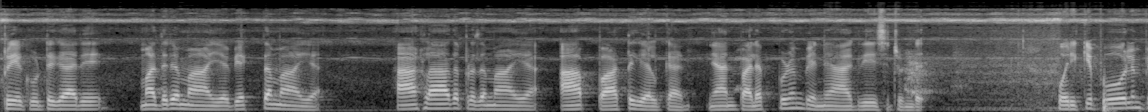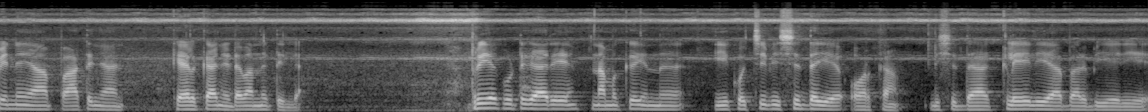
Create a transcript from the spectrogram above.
പ്രിയ കൂട്ടുകാരെ മധുരമായ വ്യക്തമായ ആഹ്ലാദപ്രദമായ ആ പാട്ട് കേൾക്കാൻ ഞാൻ പലപ്പോഴും പിന്നെ ആഗ്രഹിച്ചിട്ടുണ്ട്. ഒരിക്കൽ പോലും പിന്നെ ആ പാട്ട് ഞാൻ കേൾക്കാൻ ഇട വന്നിട്ടില്ല പ്രിയ കൂട്ടുകാരെ നമുക്ക് ഇന്ന് ഈ കൊച്ചു വിശുദ്ധയെ ഓർക്കാം. വിശുദ്ധ ക്ലേലിയ ബർബിയേരിയെ.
